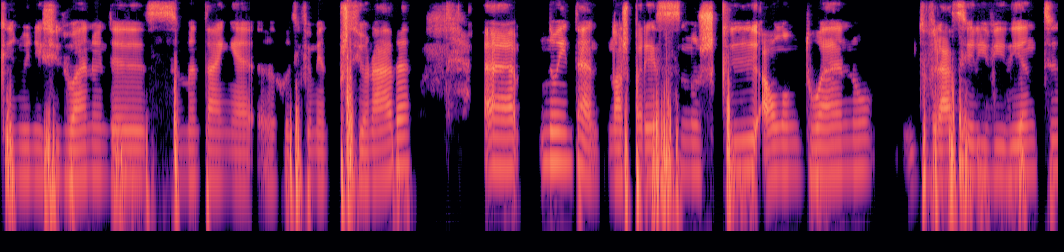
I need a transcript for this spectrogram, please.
que no início do ano ainda se mantenha relativamente pressionada, Uh, no entanto, nós parece-nos que ao longo do ano deverá ser evidente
